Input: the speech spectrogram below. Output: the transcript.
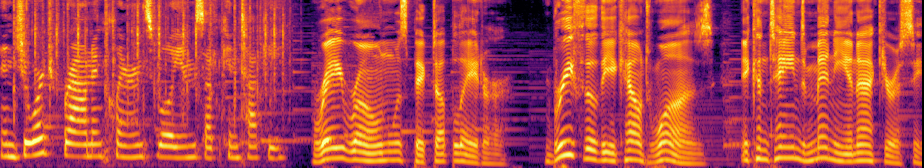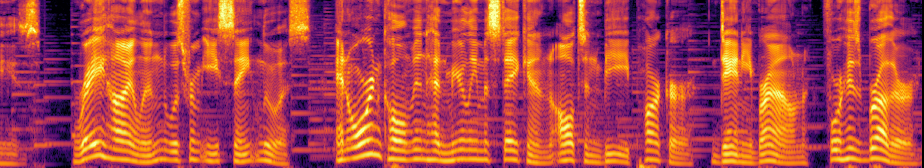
and George Brown and Clarence Williams of Kentucky. Ray Roan was picked up later. Brief though the account was, It contained many inaccuracies. Ray Highland was from East St. Louis, and Orrin Coleman had merely mistaken Alton B. Parker, Danny Brown, for his brother,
